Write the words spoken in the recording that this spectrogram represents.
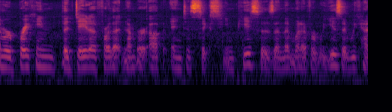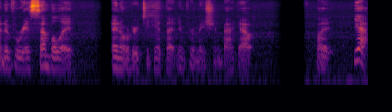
then we're breaking the data for that number up into 16 pieces. And then whenever we use it, we kind of reassemble it in order to get that information back out. But yeah,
